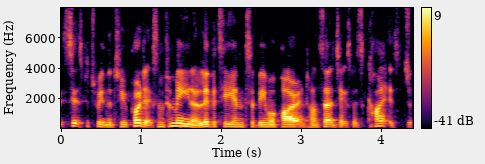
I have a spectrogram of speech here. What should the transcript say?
it sits between the two projects. And for me, you know, Livity and to be more pirate and to uncertainty experts, kind it's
